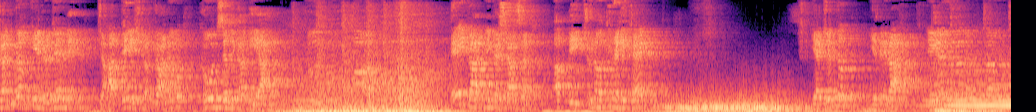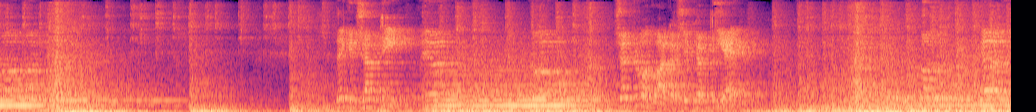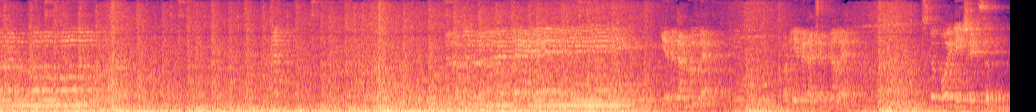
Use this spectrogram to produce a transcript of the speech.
जंगल के हृदय में, जहाँ देश का कानून खून से लिखा गया है। एक आदमी का शासन अब भी चुनौती रही है। यह जंगल, ये है। लेकिन शक्ति ये मेरा रूल है और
